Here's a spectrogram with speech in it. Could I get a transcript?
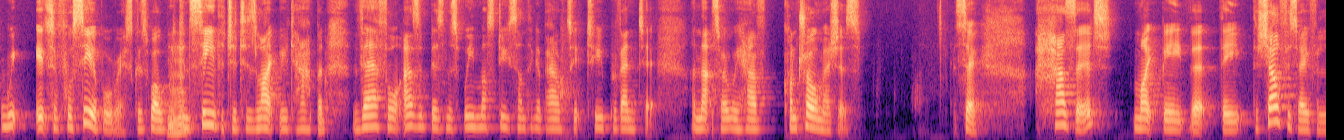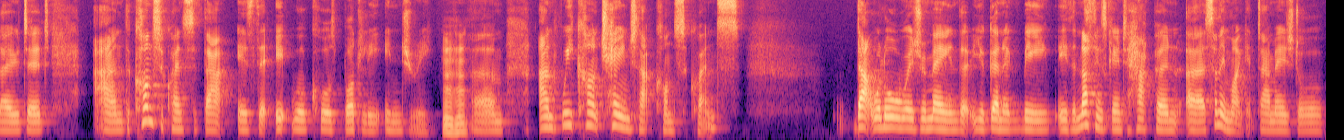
we, it's a foreseeable risk as well. We mm-hmm. can see that it is likely to happen. Therefore, as a business, we must do something about it to prevent it. And that's where we have control measures. So, hazard might be that the, the shelf is overloaded, and the consequence of that is that it will cause bodily injury. Mm-hmm. Um, and we can't change that consequence that will always remain that you're going to be either nothing's going to happen, uh, something might get damaged, or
